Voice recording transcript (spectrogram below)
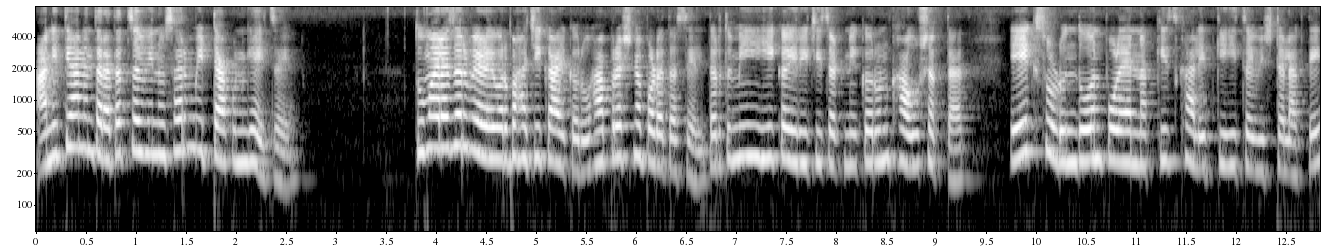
आणि त्यानंतर आता चवीनुसार मीठ टाकून घ्यायचं आहे तुम्हाला जर वेळेवर भाजी काय करू हा प्रश्न पडत असेल तर तुम्ही ही कैरीची चटणी करून खाऊ शकतात. एक सोडून दोन पोळ्या नक्कीच खालीत की ही चविष्ट लागते.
